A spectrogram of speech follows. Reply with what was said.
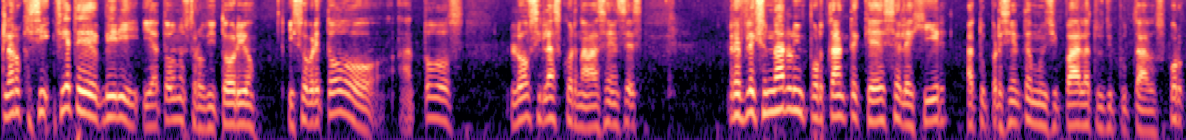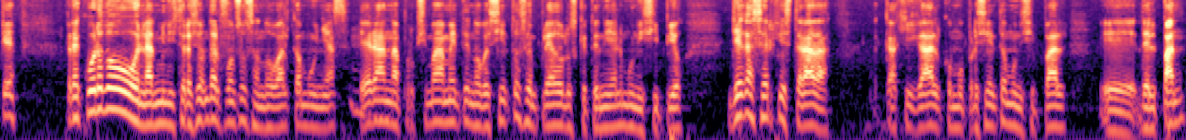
Claro que sí. Fíjate, Viri, y a todo nuestro auditorio, y sobre todo a todos los y las cuernavacenses, reflexionar lo importante que es elegir a tu presidente municipal, a tus diputados. ¿Por qué? Recuerdo en la administración de Alfonso Sandoval Camuñas, eran aproximadamente 900 empleados los que tenía el municipio. Llega Sergio Estrada, Cajigal, como presidente municipal eh, del PAN,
